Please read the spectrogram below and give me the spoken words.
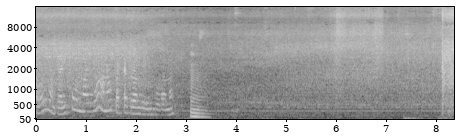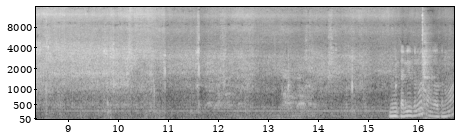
அவ்வளோதான் கறி குழம்பு மாதிரி தான் ஆனால் பட்டை கிராம்பு எதுவும் போடாமல் ம். நீங்கள் தண்ணி ஊற்றணுமா தேங்காய் ஊற்றணுமா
